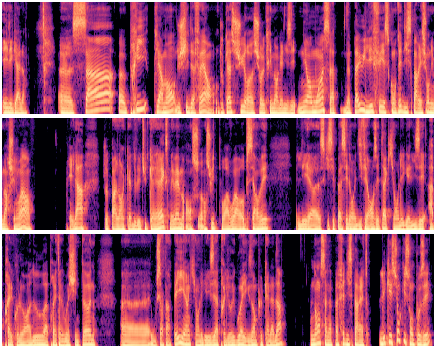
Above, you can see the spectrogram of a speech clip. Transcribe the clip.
et légal. ça a pris clairement du chiffre d'affaires, en tout cas sur sur le crime organisé. Néanmoins, ça n'a pas eu l'effet escompté de disparition du marché noir. Et là, je parle dans le cadre de l'étude Canalex, mais même ensuite pour avoir observé les, euh, ce qui s'est passé dans les différents États qui ont légalisé après le Colorado, après l'État de Washington, euh, ou certains pays hein, qui ont légalisé après l'Uruguay, exemple le Canada. Non, ça n'a pas fait disparaître. Les questions qui sont posées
